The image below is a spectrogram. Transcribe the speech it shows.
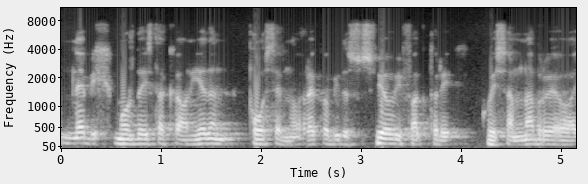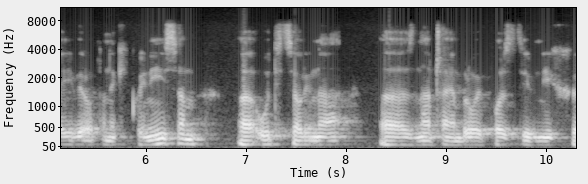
ne bih možda istakao ni jedan posebno. Rekao bih da su svi ovi faktori koji sam nabrojao i vjerojatno neki koji nisam e, uticali na e, značajan broj pozitivnih e,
